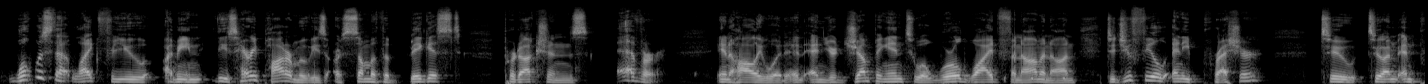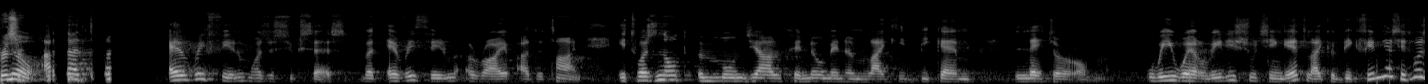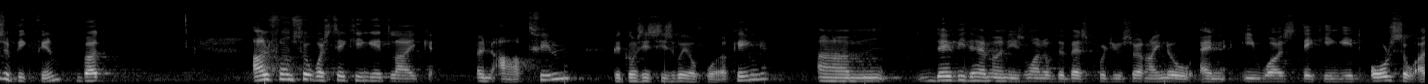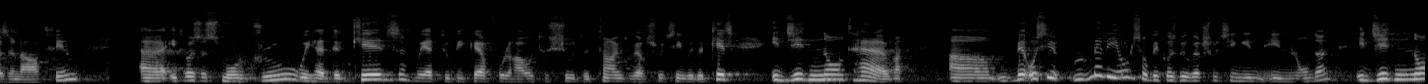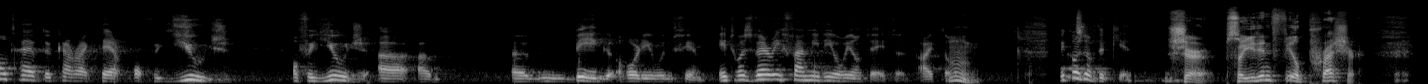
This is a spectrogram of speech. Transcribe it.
What was that like for you? I mean, these Harry Potter movies are some of the biggest productions ever in Hollywood, and, and you're jumping into a worldwide phenomenon. Did you feel any pressure to to and, and pressure? No, at that time, every film was a success, but every film arrived at the time. It was not a mondial phenomenon like it became later on. We were really shooting it like a big film. Yes, it was a big film, but Alfonso was taking it like an art film because it's his way of working. Um, David Heyman is one of the best producers I know, and he was taking it also as an art film. Uh, it was a small crew. We had the kids. We had to be careful how to shoot the times we were shooting with the kids. It did not have, um, but also, maybe also because we were shooting in, in London, it did not have the character of a huge of a huge, uh, uh, uh, big Hollywood film. It was very family orientated, I thought, mm. because of the kids. Sure. So you didn't feel pressure,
